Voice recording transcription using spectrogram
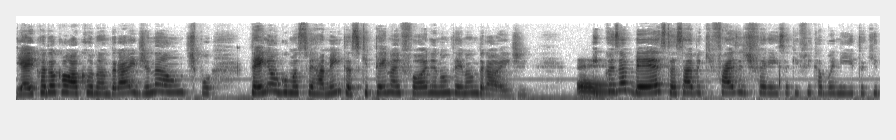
E aí quando eu coloco no Android, não, tipo, tem algumas ferramentas que tem no iPhone e não tem no Android. É. E coisa besta, sabe? Que faz a diferença, que fica bonito, que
